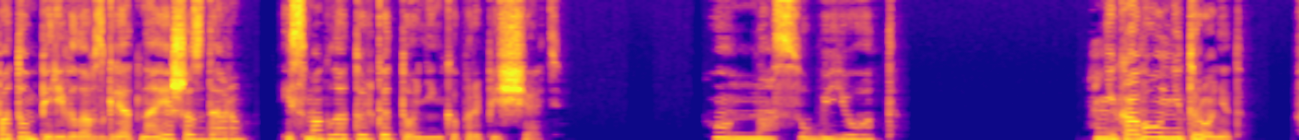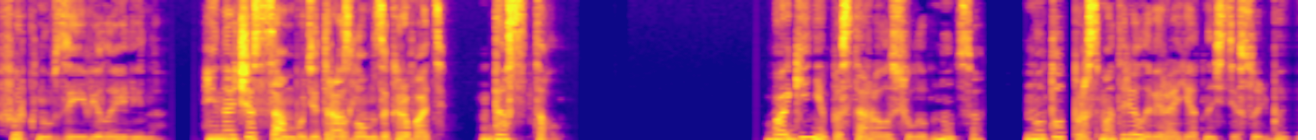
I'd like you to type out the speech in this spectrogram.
потом перевела взгляд на Эша с даром и смогла только тоненько пропищать. «Он нас убьет!» «Никого он не тронет», — фыркнув, заявила Элина. «Иначе сам будет разлом закрывать. Достал». Богиня постаралась улыбнуться, но тут просмотрела вероятности судьбы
